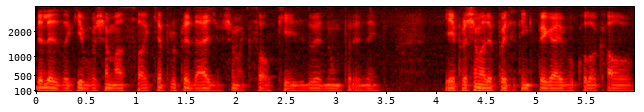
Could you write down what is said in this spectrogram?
beleza, aqui vou chamar só aqui a propriedade, vou chamar aqui só o case do enum, por exemplo. E aí para chamar depois você tem que pegar e vou colocar o,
